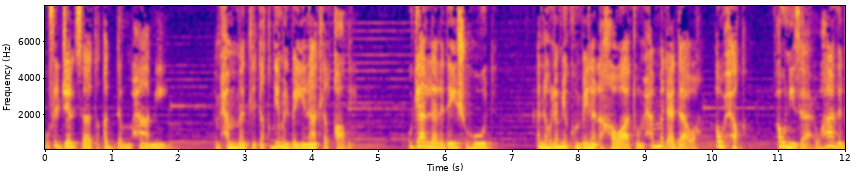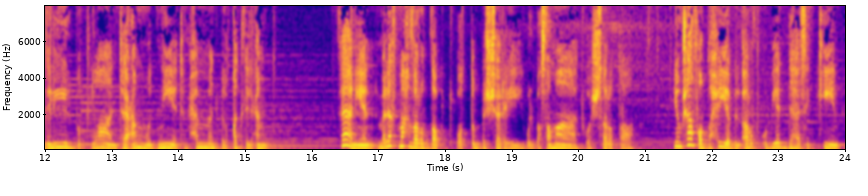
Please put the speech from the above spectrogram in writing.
وفي الجلسة تقدم محامي محمد لتقديم البينات للقاضي. وقال له لدي شهود أنه لم يكن بين الأخوات ومحمد عداوة أو حقد أو نزاع وهذا دليل بطلان تعمد نية محمد بالقتل العمد. ثانيا ملف محضر الضبط والطب الشرعي والبصمات والشرطة. يوم شاف الضحية بالأرض وبيدها سكين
